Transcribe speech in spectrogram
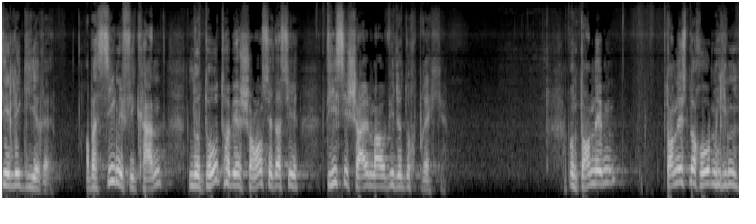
delegiere. Aber signifikant, nur dort habe ich eine Chance, dass ich diese Schallmauer wieder durchbreche. Und dann eben dann ist nach oben hin,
